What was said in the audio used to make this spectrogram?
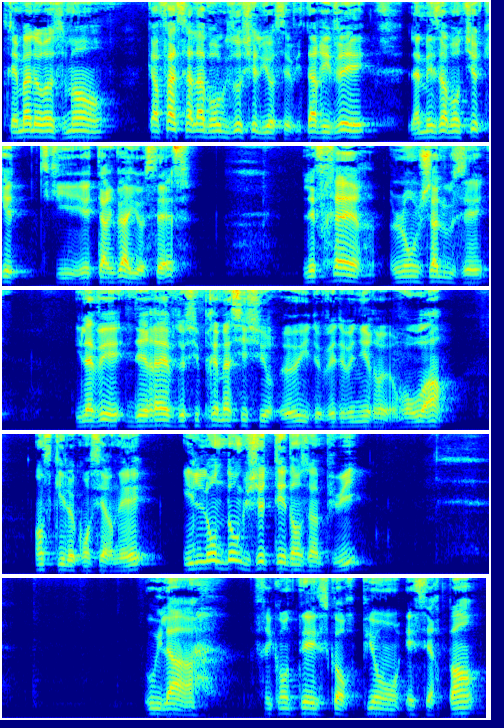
Très malheureusement, Kafas Alavrogzo chez Yosef est arrivé la mésaventure qui est, qui est arrivée à Yosef. Les frères l'ont jalousé. Il avait des rêves de suprématie sur eux. Il devait devenir roi en ce qui le concernait. Ils l'ont donc jeté dans un puits il a fréquenté scorpions et serpents,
